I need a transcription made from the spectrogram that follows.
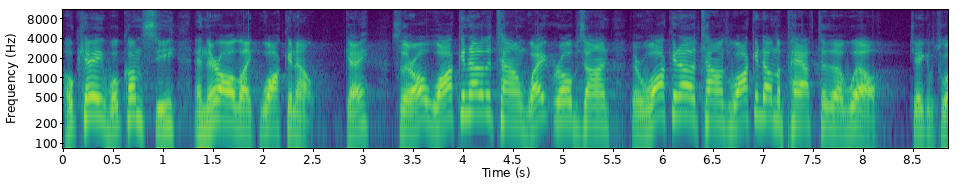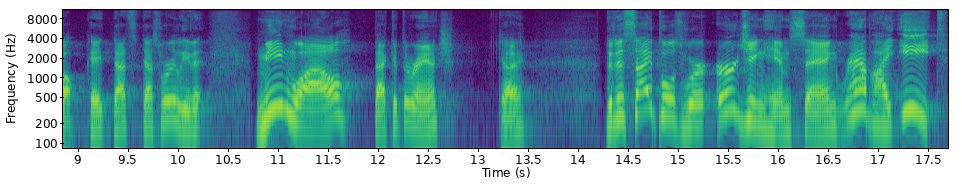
okay, we'll come see. And they're all like walking out, okay? So they're all walking out of the town, white robes on. They're walking out of the towns, walking down the path to the well, Jacob's well. Okay, that's, that's where we leave it. Meanwhile, back at the ranch, okay, the disciples were urging him, saying, Rabbi, eat.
